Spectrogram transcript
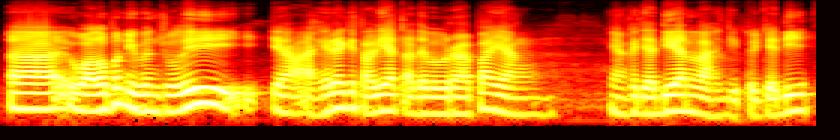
Uh, walaupun eventually ya akhirnya kita lihat ada beberapa yang yang kejadian lah gitu. Jadi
